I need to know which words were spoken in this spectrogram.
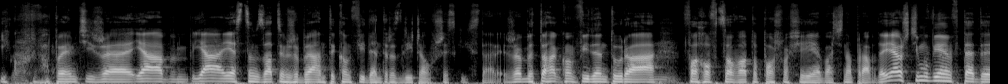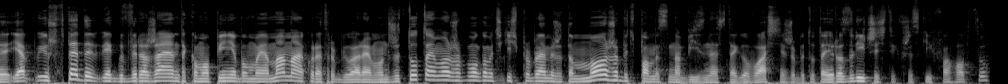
i kurwa, powiem ci, że ja, ja jestem za tym, żeby antykonfident rozliczał wszystkich stary. Żeby ta konfidentura fachowcowa to poszła się jebać, naprawdę. Ja już ci mówiłem wtedy, ja już wtedy jakby wyrażałem taką opinię, bo moja mama akurat robiła remont, że tutaj może mogą być jakieś problemy, że to może być pomysł na biznes tego właśnie, żeby tutaj rozliczyć tych wszystkich fachowców.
